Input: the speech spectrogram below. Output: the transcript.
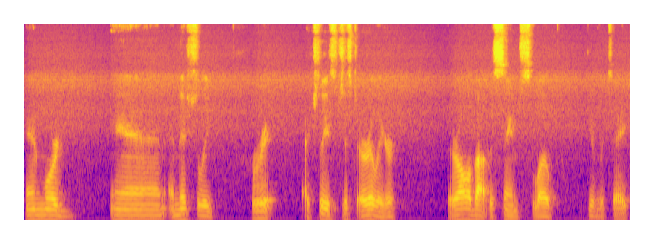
and more and initially actually it's just earlier. They're all about the same slope, give or take.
